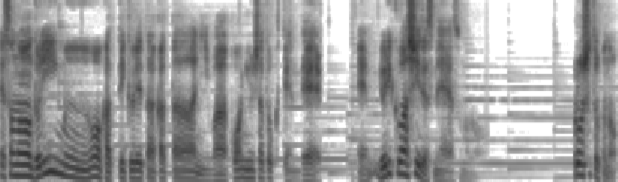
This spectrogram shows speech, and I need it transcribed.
で、そのドリームを買ってくれた方には、購入者特典で、えー、より詳しいですね、その、不労所得の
